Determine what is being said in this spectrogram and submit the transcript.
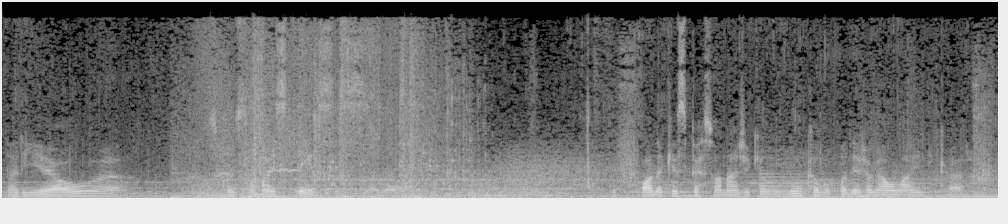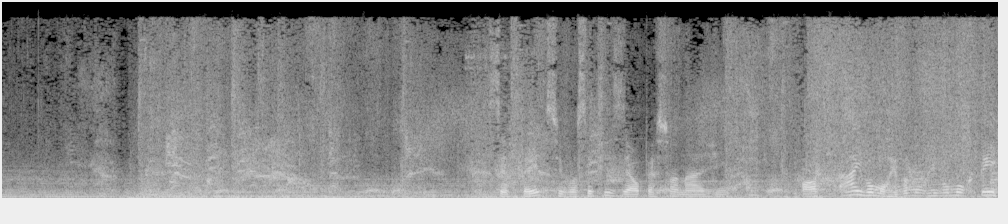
Andariel, as coisas são mais tensas. O foda é que esse personagem aqui eu nunca vou poder jogar online, cara. Ser feito se você fizer o personagem. Ó, ai, vou morrer, vou morrer, vou morrer.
